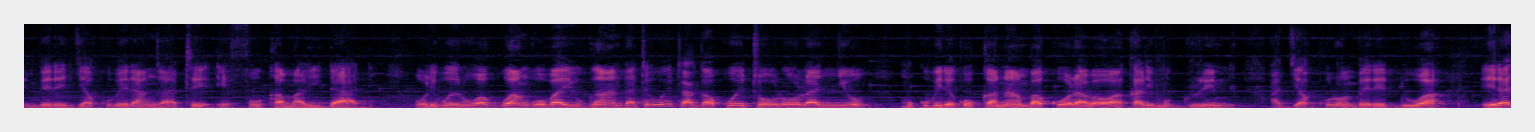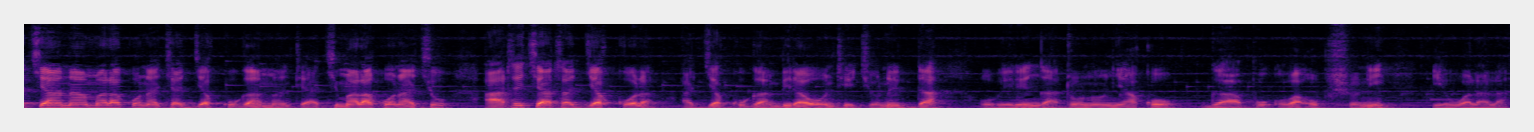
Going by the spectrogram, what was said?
embeera ejja kubeera ng'ate efuuka malidaadi oli bweru wa ggwanga oba uganda teweetaaga kwetooloola nnyo. Mukubireko kanamba koolaba wakali mu green ajja kukulombera edduwa era kyanaamalako nakyo ajja kukugamba nti akimalako nakyo ate kyatajja kukola ajja kukugambirawo nti ekyo nedda obeere ng'atoonoonyako gaapu oba optioni ewalala.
